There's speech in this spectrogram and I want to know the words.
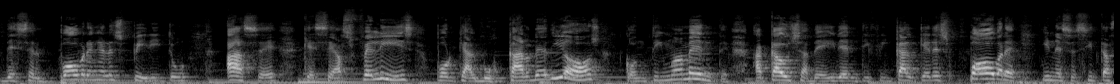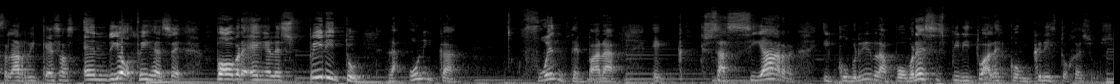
de ser pobre en el espíritu hace que seas feliz porque al buscar de Dios continuamente, a causa de identificar que eres pobre y necesitas las riquezas en Dios, fíjese, pobre en el espíritu, la única fuente para eh, saciar y cubrir la pobreza espiritual es con Cristo Jesús.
